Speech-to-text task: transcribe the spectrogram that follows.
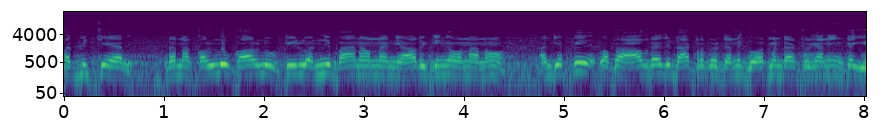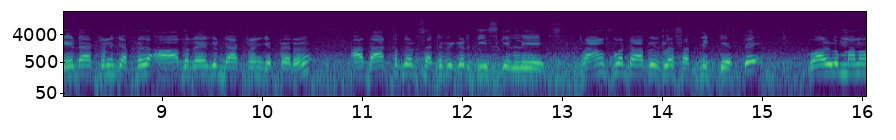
సబ్మిట్ చేయాలి. అంటే నా కళ్ళు కాళ్ళు కీళ్ళు అన్నీ బాగానే ఉన్నాయి. ఆరోగ్యంగా ఉన్నాను. అని చెప్పి ఒక ఆథరైజ్డ్ డాక్టర్ తోటి అని గవర్నమెంట్ డాక్టర్ కానీ ఇంకా ఏ డాక్టర్ అని చెప్పలేదు ఆథరైజ్డ్ డాక్టర్ అని చెప్పారు. ఆ డాక్టర్ తోటి సర్టిఫికేట్ తీసుకెళ్ళి ట్రాన్స్పోర్ట్ ఆఫీస్లో సబ్మిట్ చేస్తే వాళ్ళు మనం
